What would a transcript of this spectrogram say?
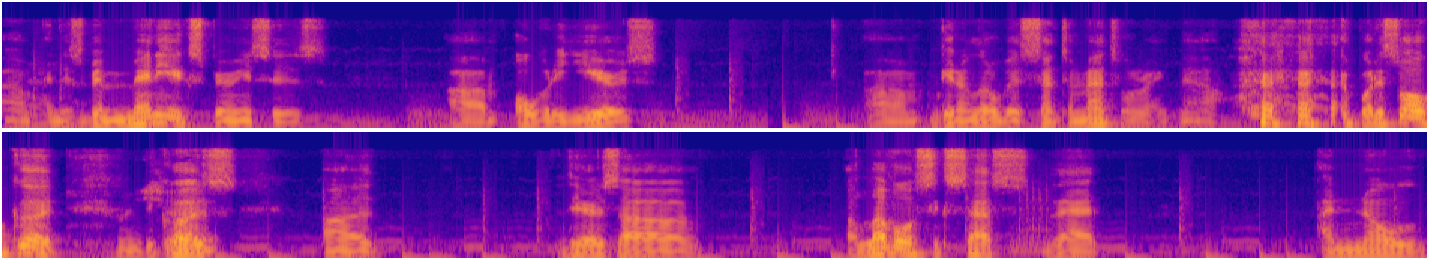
Um, and there's been many experiences um, over the years um, I'm getting a little bit sentimental right now, but it's all good because uh, there's a a level of success that I know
